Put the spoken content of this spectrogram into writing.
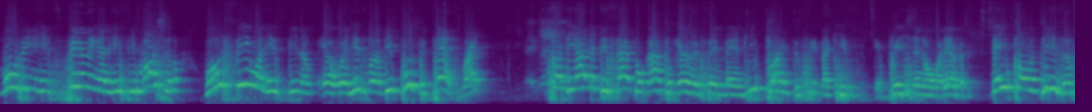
moving in his feeling and his emotional. We'll see when he's been uh, when he's gonna be put to test, right? So the other disciple got together and said, "Man, he's trying to see like he's a preaching or whatever." They told Jesus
